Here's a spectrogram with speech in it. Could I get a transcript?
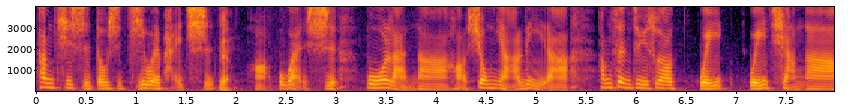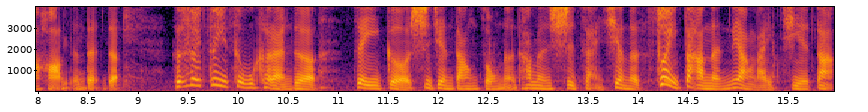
他们其实都是极为排斥的。哈，不管是波兰呐，哈匈牙利啊，他们甚至于说要围围墙啊，哈等等的。可是，在这一次乌克兰的这一个事件当中呢，他们是展现了最大能量来接纳，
